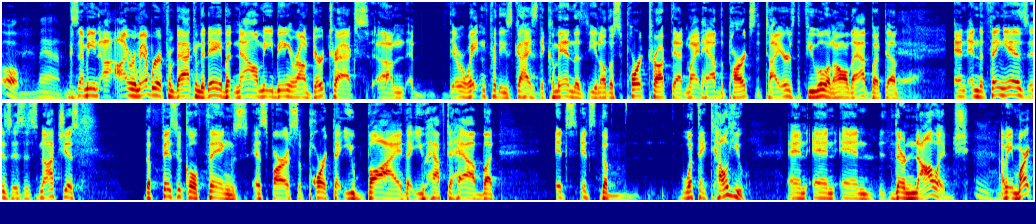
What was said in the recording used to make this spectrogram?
Oh man, Because I mean, I, remember it from back in the day, but now me being around dirt tracks, um, they were waiting for these guys to come in. The you know the support truck that might have the parts, the tires, the fuel, and all that. But uh, and and the thing is, is is it's not just the physical things as far as support that you buy that you have to have, but it's it's the what they tell you and and and their knowledge. I mean, Mark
